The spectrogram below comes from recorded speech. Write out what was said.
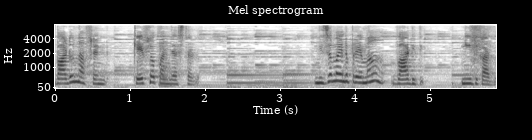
వాడు నా ఫ్రెండ్. కేఫ్లో పనిచేస్తాడు. నిజమైన ప్రేమ వాడిది నీది కాదు.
